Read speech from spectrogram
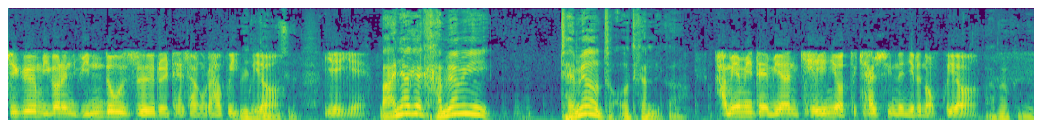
지금 이거는 윈도우즈를 대상으로 하고 있고요. 윈도우즈. 예, 예. 만약에 감염이 되면 어떡- 어떡합니까? 감염이 되면 개인이 어떻게 할 수 있는 일은 없고요. 아, 그렇군요.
